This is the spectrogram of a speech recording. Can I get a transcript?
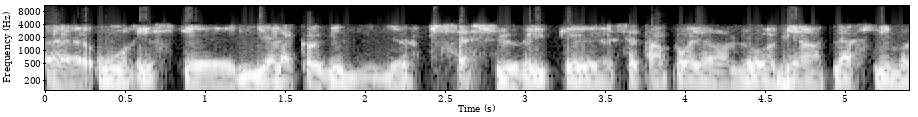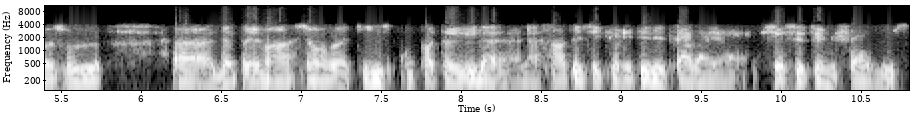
euh, aux risques euh, liés à la COVID-19, puis s'assurer que cet employeur-là a mis en place les mesures euh, de prévention requises pour protéger la, la santé et sécurité des travailleurs. Ça, c'est une chose.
